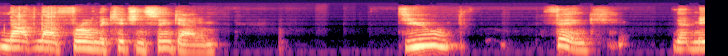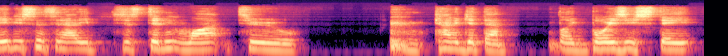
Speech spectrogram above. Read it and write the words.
not not throwing the kitchen sink at them. Do you think that maybe Cincinnati just didn't want to kind of get that like Boise State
